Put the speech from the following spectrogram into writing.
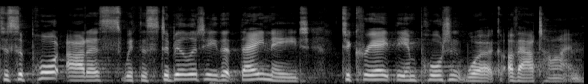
to support artists with the stability that they need to create the important work of our time.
